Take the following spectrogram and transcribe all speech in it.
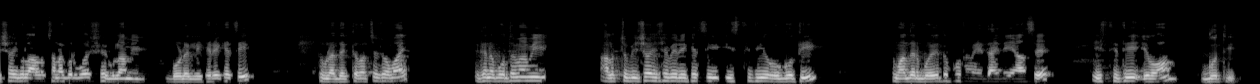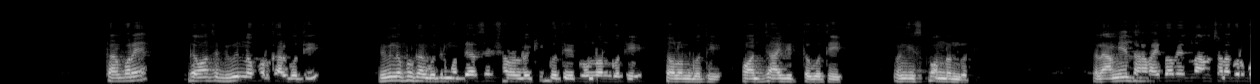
বিষয়গুলো আলোচনা করব, সেগুলো আমি বোর্ডে লিখে রেখেছি। তোমরা দেখতে পাচ্ছ সবাই। এখানে প্রথমে আমি আলোচ্য বিষয় হিসেবে রেখেছি স্থিতি ও গতি। তোমাদের বইয়ে তো প্রথমে এটাই দিয়ে আছে, স্থিতি এবং গতি। তারপরে দেওয়া আছে বিভিন্ন প্রকার গতি। বিভিন্ন প্রকার গতির মধ্যে আছে সরলরৈখিক গতি, ঘূর্ণন গতি, চলন গতি, পর্যায়বৃত্ত গতি এবং স্পন্দন গতি। তাহলে আমি ধারাবাহিকভাবে এগুলো আলোচনা করব।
